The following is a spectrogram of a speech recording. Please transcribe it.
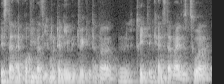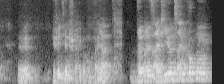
ist dann ein Hobby, was sich im Unternehmen entwickelt, aber äh, trägt in keinster Weise zur äh, Effizienzsteigerung bei. Ja. Wenn wir jetzt IT uns angucken,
